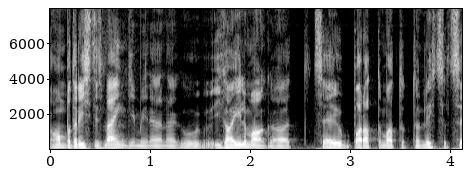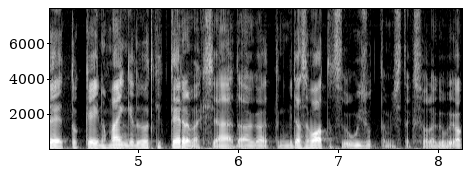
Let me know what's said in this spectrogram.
hambad ristis mängimine nagu iga ilmaga, et see ju paratamatult on lihtsalt see, et okei okay,, noh, mängijad võivad kõik terveks jääda, aga et mida sa vaatad seda uisutamist, eks ole, kui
